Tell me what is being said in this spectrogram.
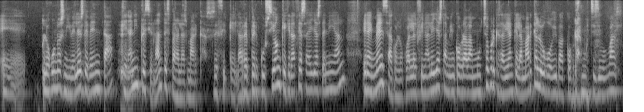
eh, luego unos niveles de venta que eran impresionantes para las marcas. Es decir, que la repercusión que gracias a ellas tenían era inmensa, con lo cual al final ellas también cobraban mucho porque sabían que la marca luego iba a cobrar muchísimo más.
